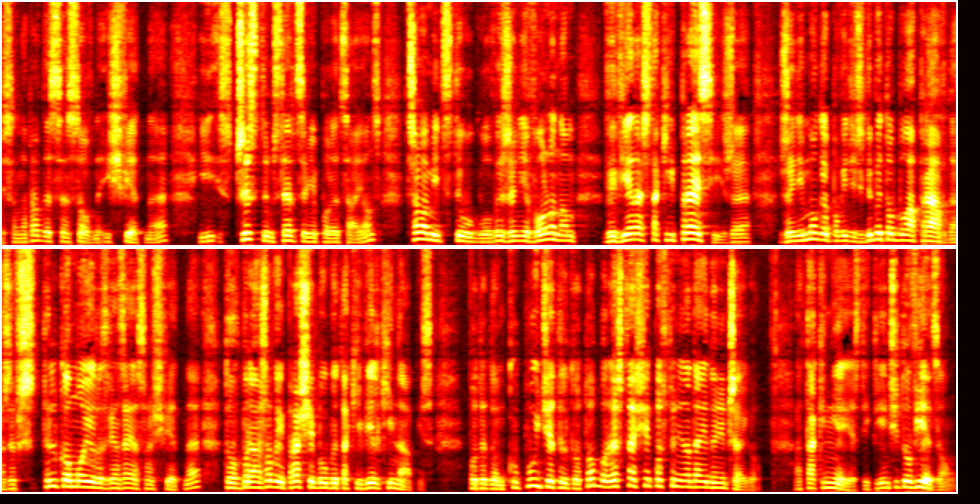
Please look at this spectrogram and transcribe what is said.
są naprawdę sensowne i świetne i z czystym sercem je polecając, trzeba mieć z tyłu głowy, że nie wolno nam wywierać takiej presji, że, że nie mogę powiedzieć, gdyby to była prawda, że tylko moje rozwiązania są świetne, to w branżowej prasie byłby taki wielki napis pod tytułem kupujcie tylko to, bo reszta się po prostu nie nadaje do niczego. A tak nie jest i klienci to wiedzą.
